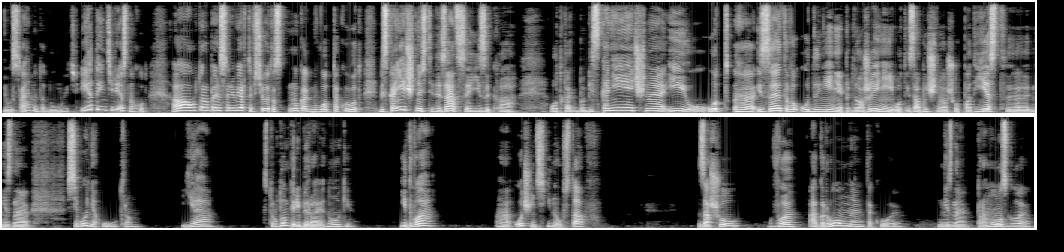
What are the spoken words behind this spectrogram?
И вы сами додумаете. И это интересно ход. А у Тора Переса Риверта все это, ну, как бы вот такой вот бесконечная стилизация языка. Вот как бы бесконечная. И вот э, из-за этого удлинения предложений, вот из обычного шел подъезд, э, не знаю, сегодня утром я с трудом перебирая ноги, едва, а, очень сильно устав, зашел в огромное такое, не знаю, промозглое,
